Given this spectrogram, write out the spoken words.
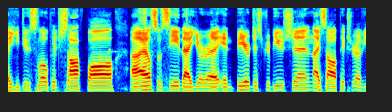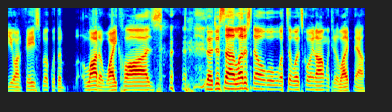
you do slow pitch softball. I also see that you're in beer distribution. I saw a picture of you on Facebook with a a lot of white claws. so just let us know what's what's going on with your life now.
